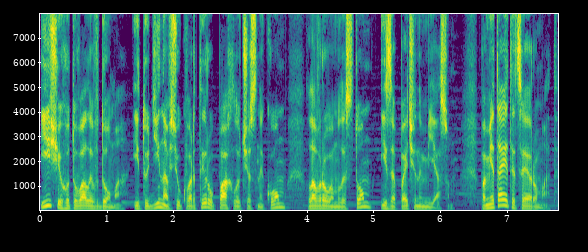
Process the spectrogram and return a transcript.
Інші готували вдома, і тоді на всю квартиру пахло часником, лавровим листом і запеченим м'ясом. Пам'ятаєте цей аромат?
